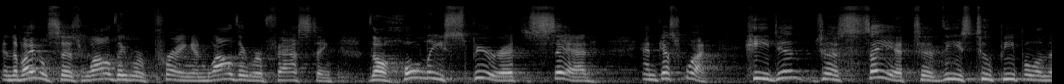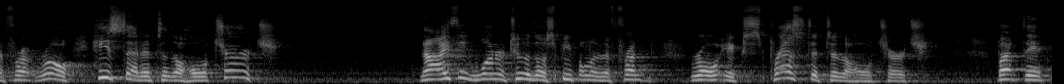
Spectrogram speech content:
And the Bible says, while they were praying and while they were fasting, the Holy Spirit said, and guess what? He didn't just say it to these two people in the front row, he said it to the whole church. Now, I think one or two of those people in the front row expressed it to the whole church, but it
